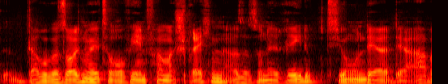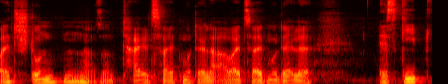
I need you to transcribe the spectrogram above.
darüber sollten wir jetzt auch auf jeden Fall mal sprechen, also so eine Reduktion der, der Arbeitsstunden, also Teilzeitmodelle, Arbeitszeitmodelle. Es gibt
